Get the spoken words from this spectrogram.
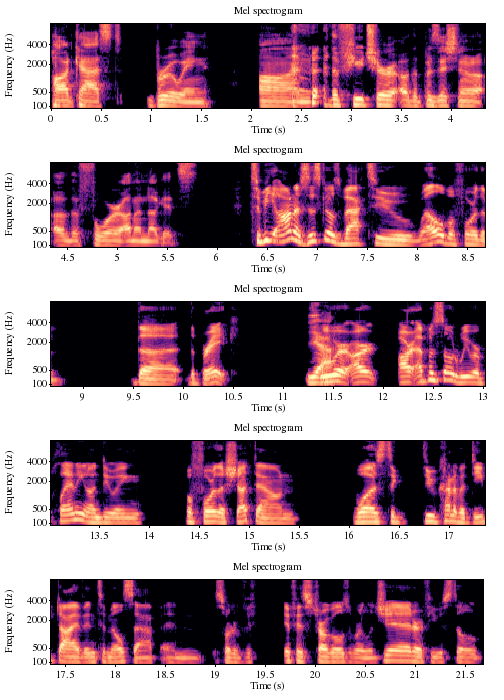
podcast brewing on the future of the position of the four on the Nuggets. to be honest, this goes back to well before the the the break. Yeah. we were our our episode we were planning on doing before the shutdown was to do kind of a deep dive into Millsap and sort of if, if his struggles were legit or if he was still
